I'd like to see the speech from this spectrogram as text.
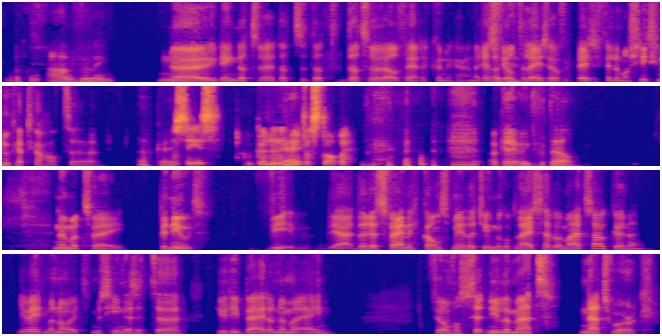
Nog een aanvulling? Nee, ik denk dat we, dat, dat, dat we wel verder kunnen gaan. Er is veel te lezen over deze film. Als je niet genoeg hebt gehad... eh, Oké. Precies. We kunnen Oké. de meter stoppen. Oké, Ruud, vertel. Nummer twee. Benieuwd. Wie, ja, er is weinig kans meer dat jullie nog op de lijst hebben, maar het zou kunnen. Je weet maar nooit. Misschien is het eh, jullie beiden nummer één. Film van Sidney Lumet, Network.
